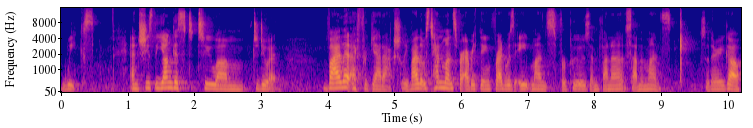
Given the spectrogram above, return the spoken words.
weeks. And she's the youngest to um, to do it. Violet, I forget actually. Violet was 10 months for everything. Fred was eight months for poos, and Fenna, seven months. So there you go.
